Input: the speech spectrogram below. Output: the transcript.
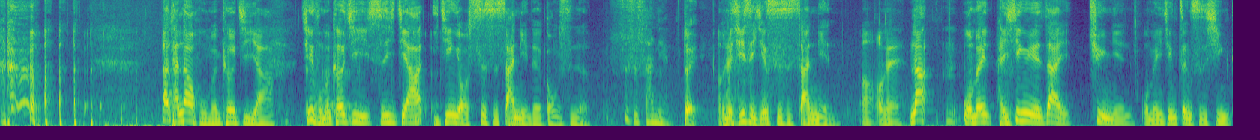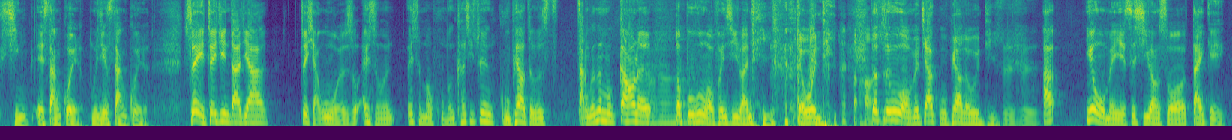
那谈到虎门科技啊，其实虎门科技是一家已经有四十三年的公司了。四十三年？对.我们其实已经四十三年。哦、oh,，OK。那我们很幸运在。去年我们已经正式新新诶上柜了，我们已经上柜了。所以最近大家最想问我的是说，哎，什么？为什么虎门科技最近股票怎么涨得那么高呢？都不问我分析软体 的问题，都是问我们家股票的问题。是是啊，因为我们也是希望说带给。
